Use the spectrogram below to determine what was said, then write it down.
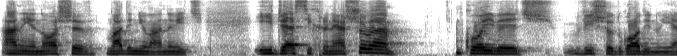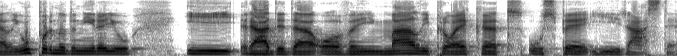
Ana Janošev, Mladen Jovanović i Jesse Hronešova koji već više od godinu jeli, uporno doniraju i rade da ovaj mali projekat uspe i raste.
